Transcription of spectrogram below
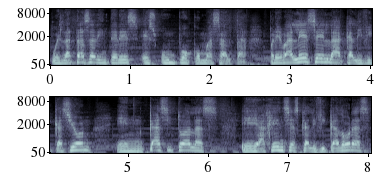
pues la tasa de interés es un poco más alta. Prevalece la calificación en casi todas las eh, agencias calificadoras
